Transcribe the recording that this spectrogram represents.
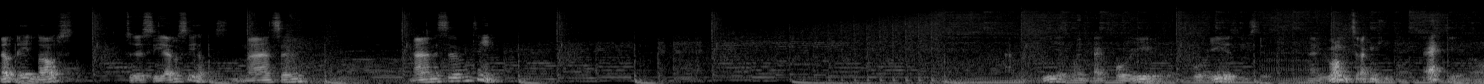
Nope, they lost to the Seattle Seahawks. 9 7. 9 to 17. I mean, we just went back four years. Four years, you said. Now, if you want me to, I can keep going back here, you know.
